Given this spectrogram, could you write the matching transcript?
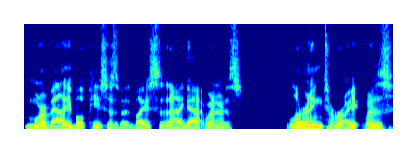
more valuable pieces of advice that I got when I was learning to write was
